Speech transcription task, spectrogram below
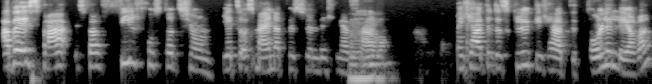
Aber es war, es war viel Frustration, jetzt aus meiner persönlichen mhm. Erfahrung. Mhm. Ich hatte das Glück, ich hatte tolle Lehrer.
